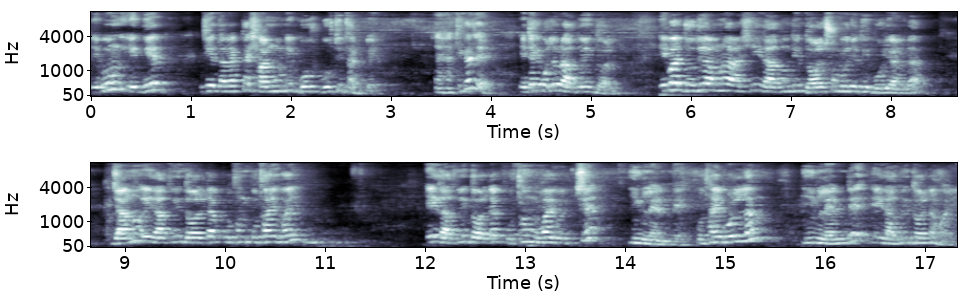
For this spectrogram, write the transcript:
এবং এদের যে তারা একটা সাংগঠনিক গোষ্ঠী থাকবে। হ্যাঁ হ্যাঁ ঠিক আছে? এটাকে বললাম রাজনৈতিক দল। এবার যদি আমরা আসি রাজনৈতিক দল সম্পর্কে যদি বলি আমরা, জানো এই রাজনৈতিক দলটা প্রথম কোথায় হয়? এই রাজনৈতিক দলটা প্রথম হয় হচ্ছে ইংল্যান্ডে। কোথায় বললাম? ইংল্যান্ডে এই রাজনৈতিক দলটা হয়।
